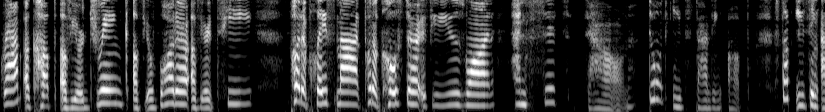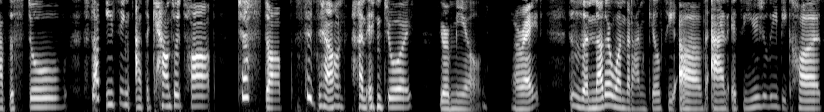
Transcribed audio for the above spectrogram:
Grab a cup of your drink, of your water, of your tea put a placemat, put a coaster if you use one, and sit down. Don't eat standing up. Stop eating at the stove. Stop eating at the countertop. Just stop, sit down, and enjoy your meal. All right. This is another one that I'm guilty of. And it's usually because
